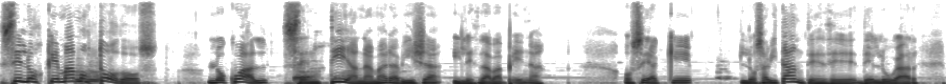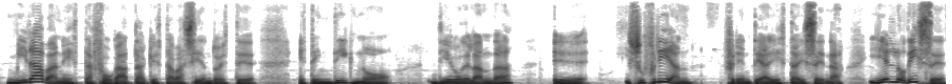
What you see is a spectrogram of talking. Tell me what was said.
se los quemamos todos, lo cual sentían a maravilla y les daba pena. O sea que los habitantes del lugar miraban esta fogata que estaba haciendo este, este indigno Diego de Landa eh, y sufrían frente a esta escena. Y él lo dice,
